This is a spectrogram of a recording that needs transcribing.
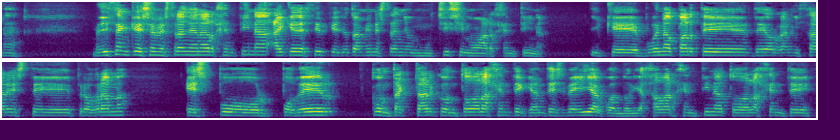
Ah, me dicen que se me extraña en Argentina, hay que decir que yo también extraño muchísimo a Argentina y que buena parte de organizar este programa es por poder contactar con toda la gente que antes veía cuando viajaba a Argentina, toda la gente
